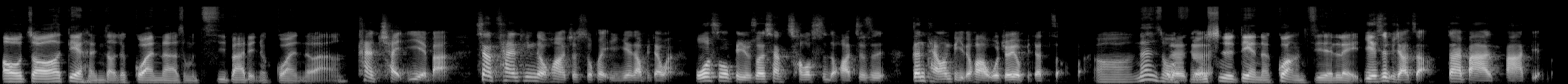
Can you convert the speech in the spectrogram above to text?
欧洲店很早就关了，什么七八点就关了啊？看产业吧。像餐厅的话，就是会营业到比较晚。不过说，比如说像超市的话，就是跟台湾比的话，我觉得有比较早吧。哦，那种服饰店的逛街类也是比较早，大概八八点吧，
